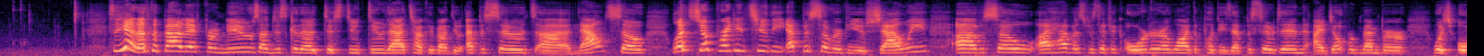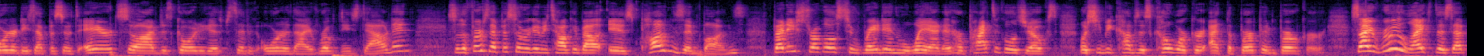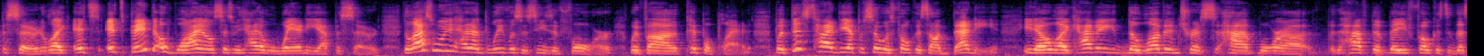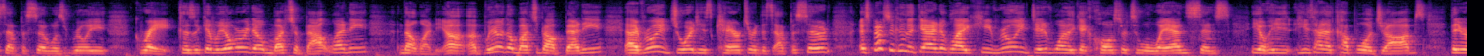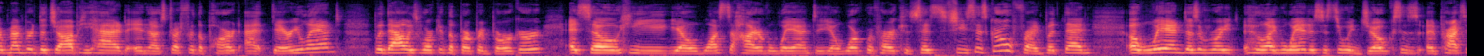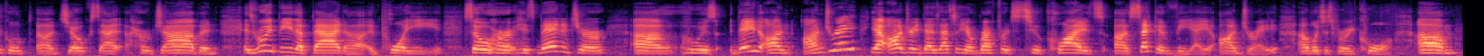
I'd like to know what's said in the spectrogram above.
so yeah, that's about it for news. I'm just gonna just do, do that, talking about new episodes uh, announced. So let's jump right into the episode review, shall we? Um, so I have a specific order I wanted to put these episodes in. I don't remember which order these episodes aired, so I'm just going to a specific order that I wrote these down in. So the first episode we're going to be talking about is Puns and Buns. Benny struggles to rein in Luan and her practical jokes when she becomes his co-worker at the Burpin' Burger. So I really liked this episode. Like it's it's been a while since we had a Luanny episode. The last one we had, I believe, was in season four with uh, Pimple Plan. But this time the episode was focused on Benny. You know, like having the love interest have more uh, have the main focus of this episode was really great because again we don't really know much about Lenny not Lenny. Uh, uh, we don't know much about Benny, I really enjoyed his character in this episode, especially because again, like he really did want to get closer to Luan since you know he he's had a couple of jobs. They remembered the job he had in uh, Stretch for the Part at Dairyland, but now he's working the and Burger, and so he you know wants to hire Luan to you know work with her because she's his girlfriend. But then uh, Luan doesn't really like Luan is just doing jokes and practical uh, jokes at her job and is really being a bad uh, employee. So her his manager, uh, who is named on Andre, yeah, Andre. That's actually a reference to Clyde's uh, second VA, Andre, uh, which is really cool. Um,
